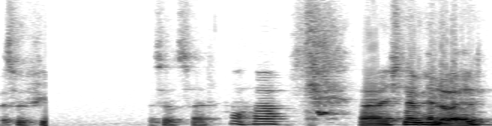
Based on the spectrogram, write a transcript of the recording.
zu viel zurzeit. Haha. Äh, ich nehme LOL.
